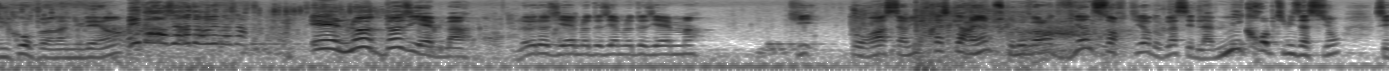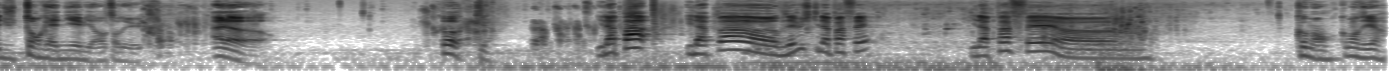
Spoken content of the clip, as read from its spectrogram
du coup, on peut en annuler un. Mais non, c'est adoré, pas ça Et le deuxième Le deuxième, le deuxième, le deuxième. Qui aura servi presque à rien, puisque l'Overlord vient de sortir. Donc là, c'est de la micro-optimisation. C'est du temps gagné, bien entendu. Alors. Poc. Il a pas. Il a pas. Vous avez vu ce qu'il a pas fait? Il a pas fait. euh, Comment? Comment dire?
